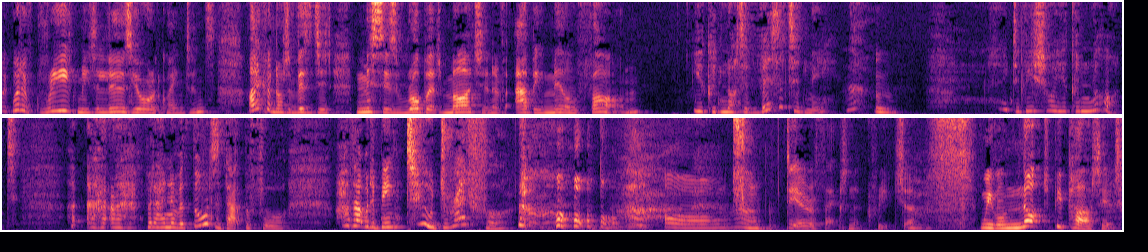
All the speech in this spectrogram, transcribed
It would have grieved me to lose your acquaintance. I could not have visited Mrs. Robert Martin of Abbey Mill Farm. You could not have visited me. No. No, to be sure you could not. Uh, uh, but I never thought of that before. Oh, that would have been too dreadful. Oh, mm, dear affectionate creature. We will not be parted.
